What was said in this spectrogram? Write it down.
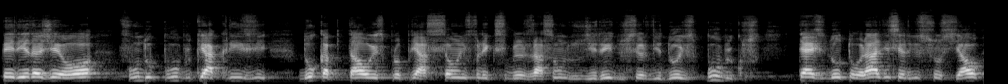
Pereira GO, Fundo Público e a crise do capital, expropriação e flexibilização dos direitos dos servidores públicos, tese doutorado em serviço social,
